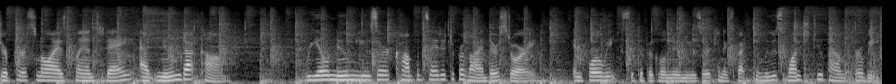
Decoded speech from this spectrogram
your personalized plan today at noom.com. Real noom user compensated to provide their story. In four weeks, the typical Noom user can expect to lose one to two pounds per week.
